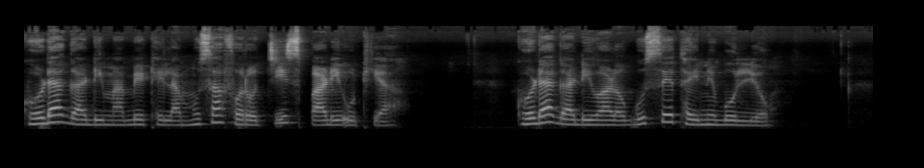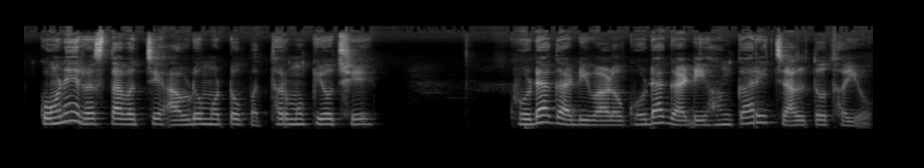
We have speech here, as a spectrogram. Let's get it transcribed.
ઘોડાગાડીમાં બેઠેલા મુસાફરો ચીસ પાડી ઉઠ્યા. ઘોડાગાડીવાળો ગુસ્સે થઈને બોલ્યો, કોણે રસ્તા વચ્ચે આવડો મોટો પથ્થર મૂક્યો છે? ઘોડાગાડીવાળો ઘોડાગાડી હંકારી ચાલતો થયો.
